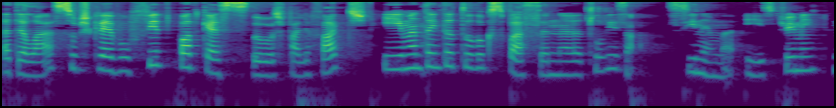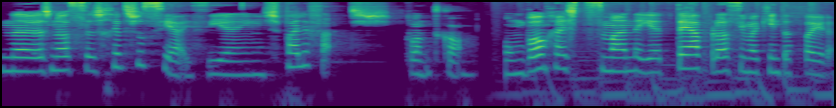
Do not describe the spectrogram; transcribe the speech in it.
Até lá, subscreve o feed podcast do Espalha Factos e mantém-te a tudo o que se passa na televisão cinema e streaming nas nossas redes sociais e em espalhafatos.com. Um bom resto de semana e até à próxima quinta-feira!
